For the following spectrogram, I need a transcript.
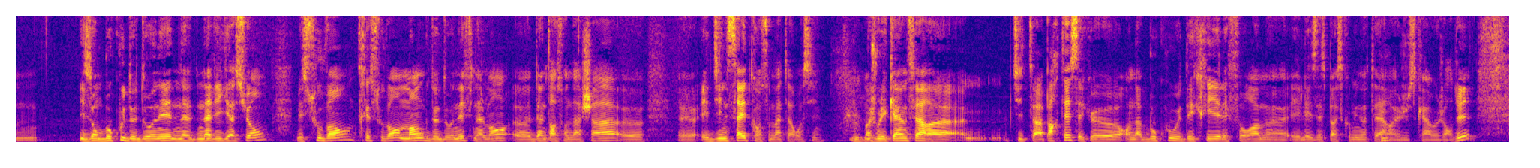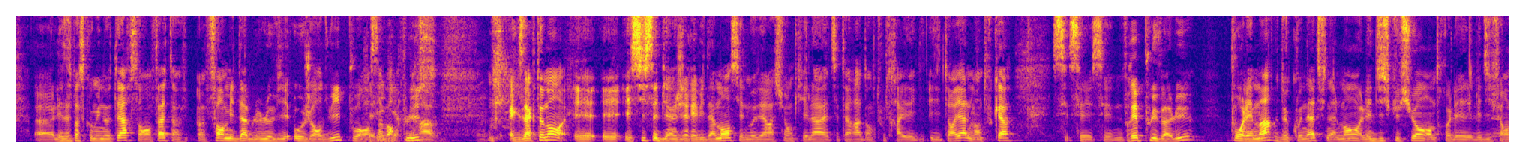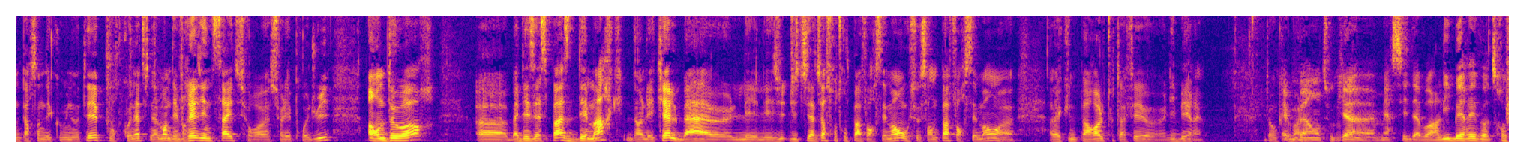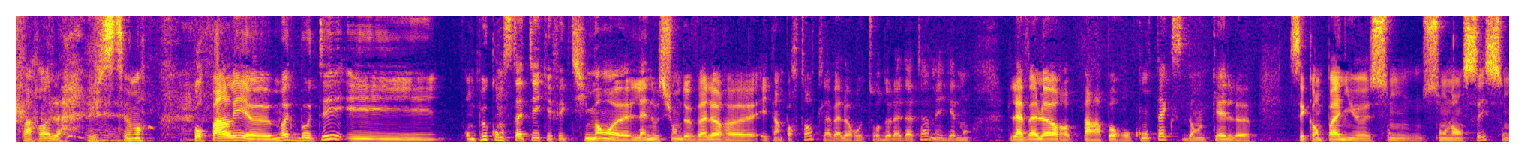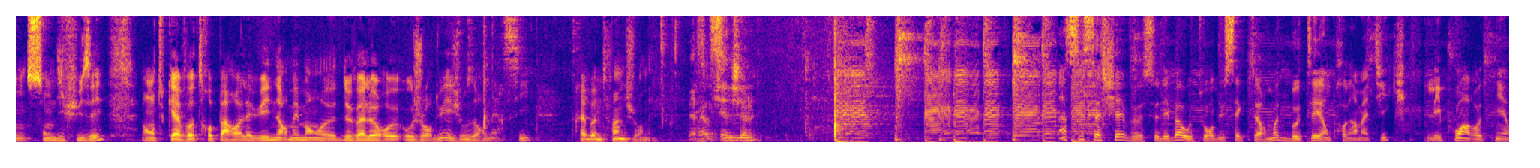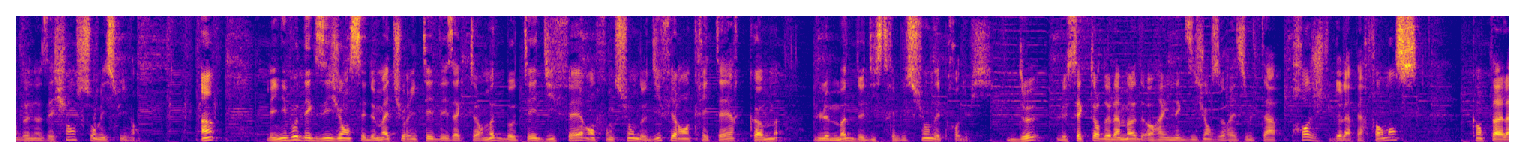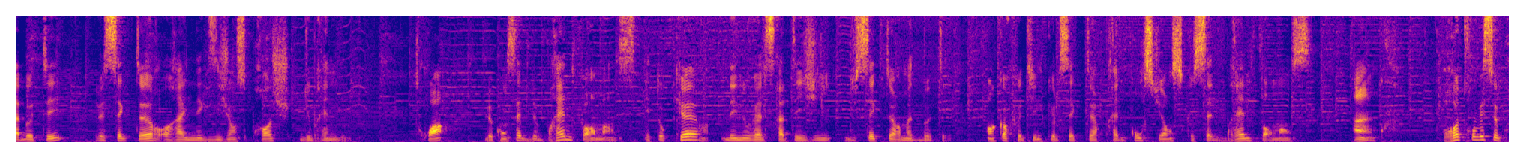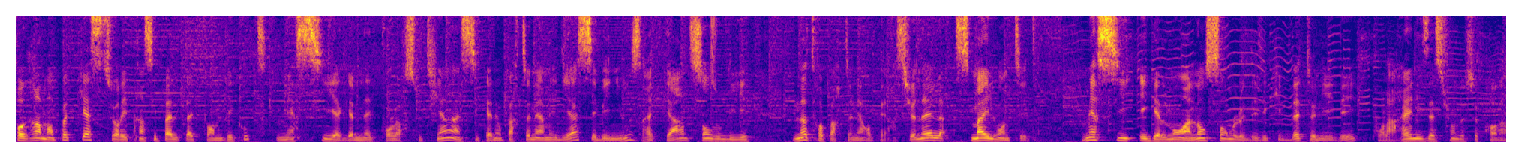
ils ont beaucoup de données de navigation, mais souvent, très souvent, manque de données finalement euh, d'intention d'achat euh, euh, et d'insight consommateur aussi. Moi, je voulais quand même faire euh, un petit aparté, c'est qu'on a beaucoup décrié les forums et les espaces communautaires euh, jusqu'à aujourd'hui. Les espaces communautaires sont en fait un, un formidable levier aujourd'hui pour en savoir plus. grave. Exactement. Et, et- et si c'est bien géré, évidemment, a une modération qui est là, etc., dans tout le travail éditorial, mais en tout cas, c'est- c'est c'est une vraie plus-value pour les marques de connaître finalement les discussions entre les, les différentes personnes des communautés pour connaître finalement des vrais insights sur, euh, sur les produits en dehors euh, bah, des espaces, des marques dans lesquels bah, euh, les, les utilisateurs ne se retrouvent pas forcément ou se sentent pas forcément euh, avec une parole tout à fait euh, libérée. Donc Eh voilà. ben, en tout cas, merci d'avoir libéré votre parole justement pour parler mode beauté et on peut constater qu'effectivement euh, la notion de valeur euh, est importante, la valeur autour de la data, mais également la valeur par rapport au contexte dans lequel euh, ces campagnes sont, sont lancées, sont, sont diffusées. En tout cas, votre parole a eu énormément de valeur aujourd'hui et je vous en remercie. Très bonne fin de journée. Merci, Michel. Ainsi s'achève ce débat autour du secteur mode beauté en programmatique. Les points à retenir de nos échanges sont les suivants. 1. Les niveaux d'exigence et de maturité des acteurs mode beauté diffèrent en fonction de différents critères comme le mode de distribution des produits. 2. Le secteur de la mode aura une exigence de résultats proche de la performance. Quant à la beauté, le secteur aura une exigence proche du branding. 3. Le concept de brandformance est au cœur des nouvelles stratégies du secteur mode beauté. Encore faut-il que le secteur prenne conscience que cette brandformance a un coût. Retrouvez ce programme en podcast sur les principales plateformes d'écoute. Merci à Gamnet pour leur soutien, ainsi qu'à nos partenaires médias CB News, Redcard, sans oublier notre partenaire opérationnel Smile Wanted. Merci également à l'ensemble des équipes d'Atelier B pour la réalisation de ce programme.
